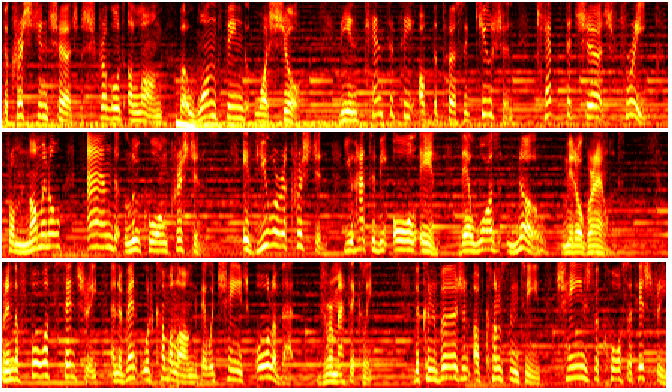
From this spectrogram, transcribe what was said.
the Christian church struggled along, but one thing was sure the intensity of the persecution kept the church free from nominal and lukewarm Christians. If you were a Christian, you had to be all in. There was no middle ground. But in the fourth century, an event would come along that would change all of that dramatically. The conversion of Constantine changed the course of history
